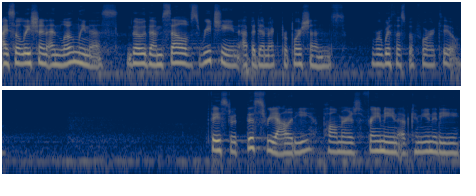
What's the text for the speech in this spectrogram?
Isolation and loneliness, though themselves reaching epidemic proportions, were with us before too. Faced with this reality, Palmer's framing of community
